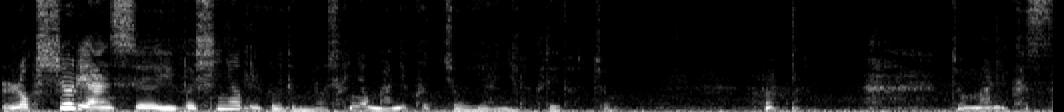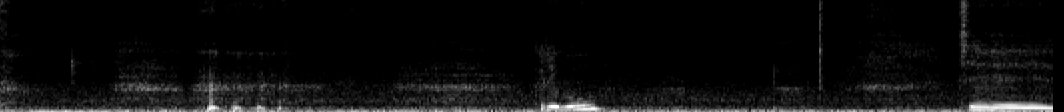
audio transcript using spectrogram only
럭셔리안스 이거 신협이거든요. 신협 많이 컸죠. 이 아이는 그래도 좀. 좀 많이 컸어. 그리고 제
